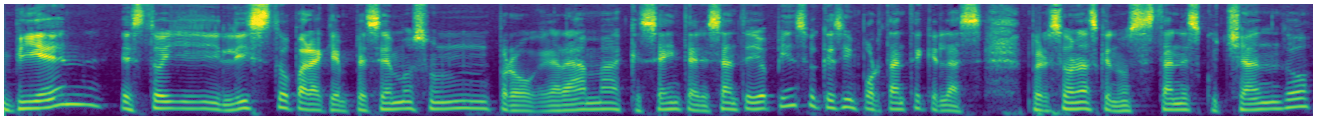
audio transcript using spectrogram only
Bien, estoy listo para que empecemos un programa que sea interesante. Yo pienso que es importante que las personas que nos están escuchando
